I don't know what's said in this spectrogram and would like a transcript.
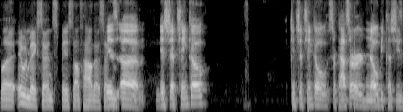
But it would make sense based off how that second. Is um is Shevchenko can Shevchenko surpass her or no because she's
